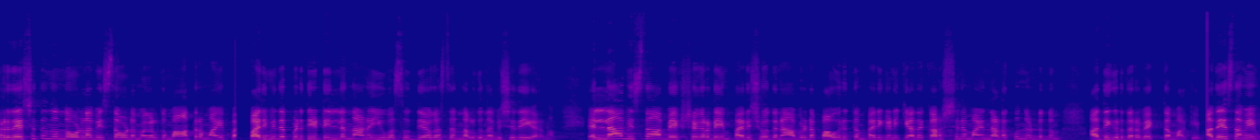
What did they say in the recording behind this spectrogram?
പ്രദേശത്ത് നിന്നോ ഉള്ള വിസ ഉടമകൾക്ക് മാത്രമായി പരിമിതപ്പെടുത്തിയിട്ടില്ലെന്നാണ് യു എസ് ഉദ്യോഗസ്ഥർ നൽകുന്ന വിശദീകരണം. എല്ലാ വിസ അപേക്ഷകരുടെയും പരിശോധന അവരുടെ പൗരത്വം പരിഗണിക്കാതെ കർശനമായി നടക്കുന്നുണ്ടെന്നും അധികൃതർ വ്യക്തമാക്കി. അതേസമയം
